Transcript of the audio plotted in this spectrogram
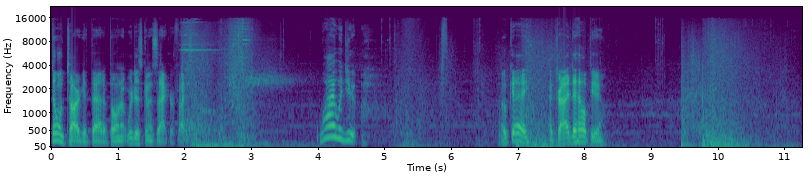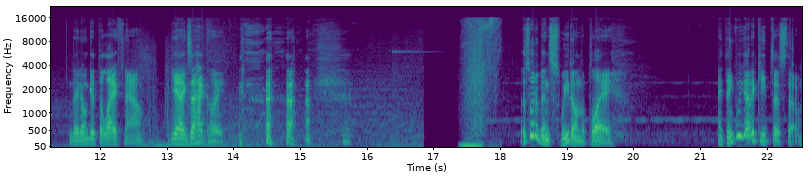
Don't target that opponent. We're just going to sacrifice it. Why would you... Okay, I tried to help you. They don't get the life now. Yeah, exactly. this would have been sweet on the play. I think we got to keep this, though.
